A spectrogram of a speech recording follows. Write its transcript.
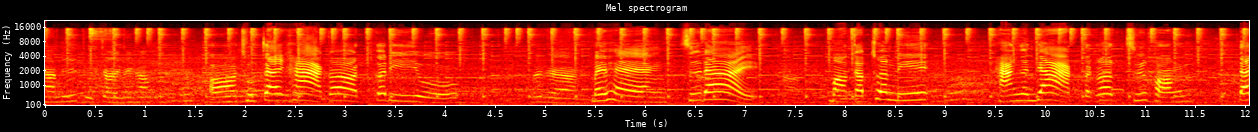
งานนี้ถูกใจไหมครับอ๋อถูกใจค่ะก็ก็ดีอยู่ ไม่แพงไม่แพงซื้อได้ เหมาะกับช่วงนี้หาเงินยาก แต่ก็ซื้อของได้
